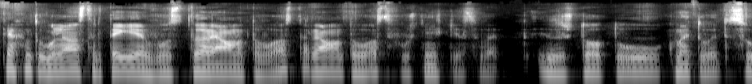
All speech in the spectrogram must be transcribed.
Тяхната голяма стратегия е властта, реалната власт, а реалната власт е в Общинския съвет. Защото кметовете, са,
